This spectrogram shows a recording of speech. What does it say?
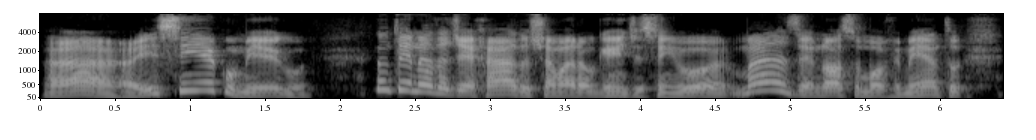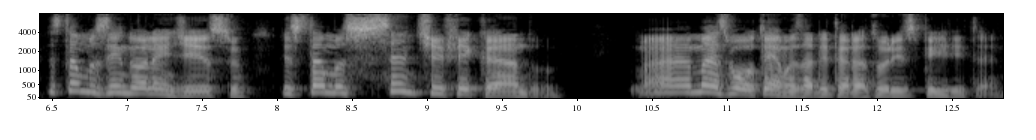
Ah, aí sim é comigo. Não tem nada de errado chamar alguém de senhor, mas em nosso movimento estamos indo além disso. Estamos santificando. Ah, mas voltemos à literatura espírita.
